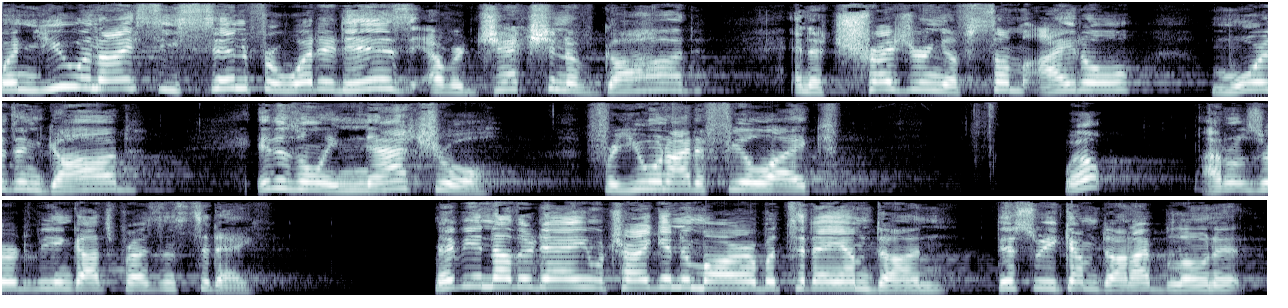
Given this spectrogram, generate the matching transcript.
When you and I see sin for what it is, a rejection of God and a treasuring of some idol more than God, it is only natural for you and I to feel like, well, I don't deserve to be in God's presence today. Maybe another day, we'll try again tomorrow, but today I'm done. This week I'm done. I've blown it.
